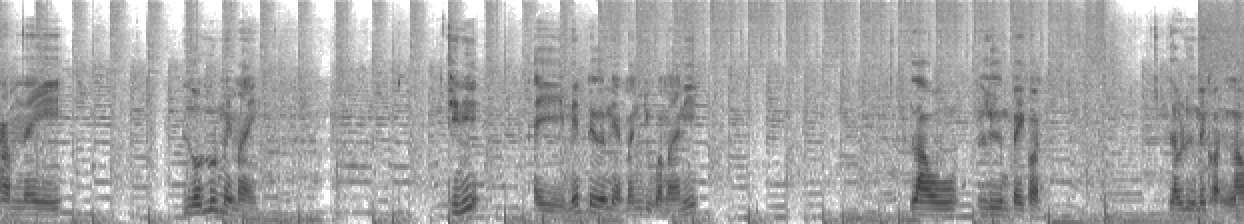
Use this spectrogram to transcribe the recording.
กรัมในรถรุ่นใหม่ ๆ ทีนี้ไอเม็ดเดิมเนี่ยมันอยู่ประมาณนี้ เราลืมไปก่อน เราลืมไปก่อนเรา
